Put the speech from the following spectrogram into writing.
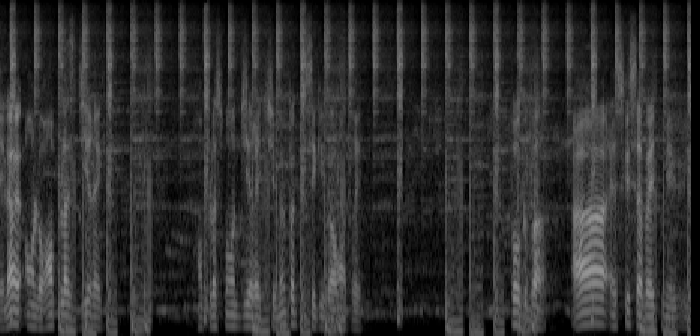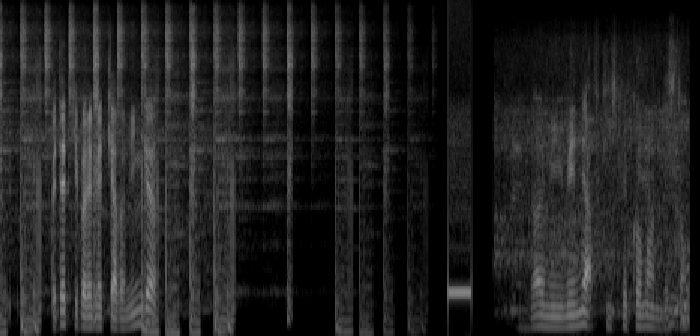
Et là, on le remplace direct. Remplacement direct. Je sais même pas qui c'est qui va rentrer. Pogba. Ah, est-ce que ça va être mieux? Peut-être qu'il fallait mettre Kavaminga. Mais il m'énerve qu'il se les commande, laisse tomber.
